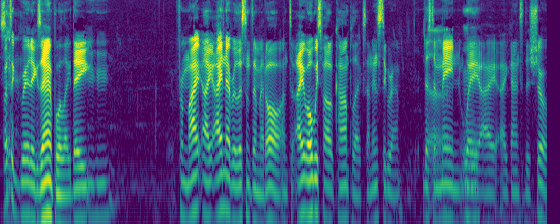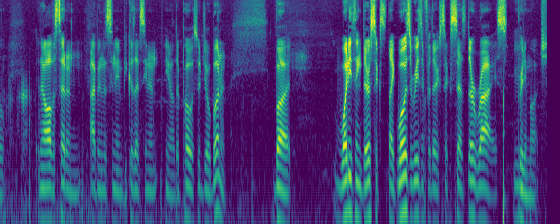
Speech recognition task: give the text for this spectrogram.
So That's a great example. Like they, Mm-hmm. From my, I, I never listened to them at all until I always followed Complex on Instagram. That's the Uh, main way mhm. I, I got into this show. And then all of a sudden, I've been listening because I've seen it, you know their posts with Joe Budden. But what do you think their suc- like? What was the reason for their success, their rise, pretty Mm. much?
